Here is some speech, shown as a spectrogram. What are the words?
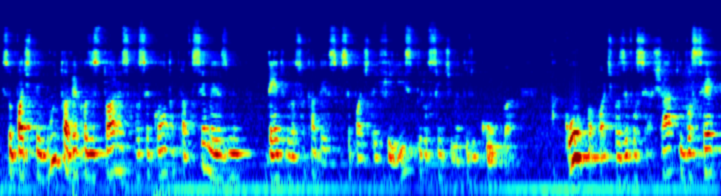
isso pode ter muito a ver com as histórias que você conta para você mesmo dentro da sua cabeça. Você pode estar infeliz pelo sentimento de culpa culpa pode fazer você achar que você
